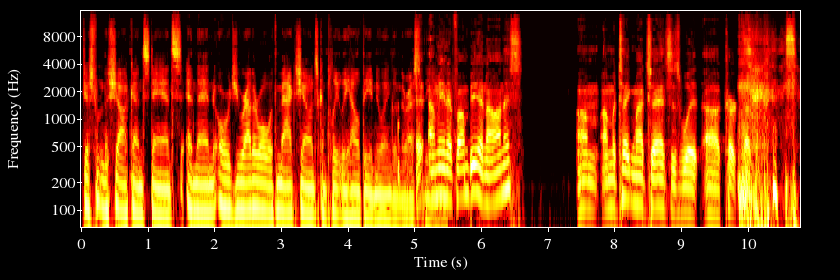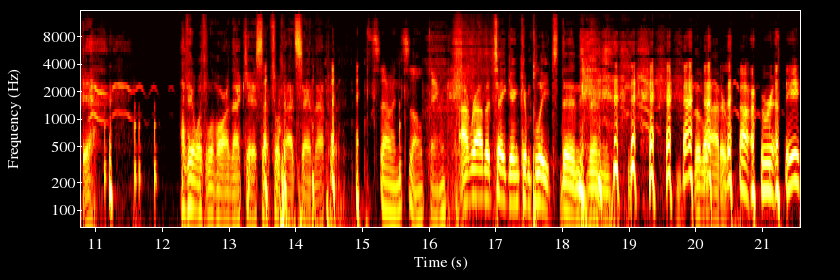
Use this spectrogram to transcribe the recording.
just from the shotgun stance, and then, or would you rather roll with Mac Jones completely healthy in New England the rest of the I year? I mean, if I'm being honest, um, I'm gonna take my chances with uh, Kirk Cousins. yeah, I think with Levar in that case, I feel bad saying that. But It's so insulting. I'd rather take incompletes than than the latter. Oh, really?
